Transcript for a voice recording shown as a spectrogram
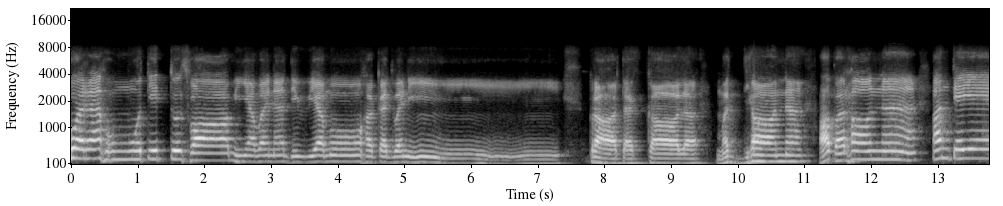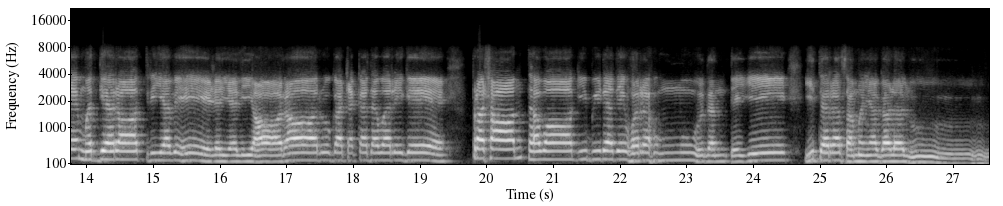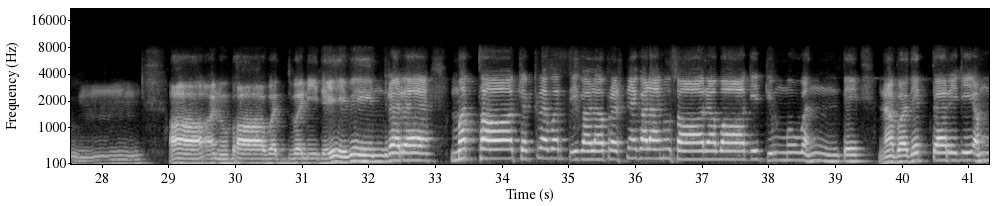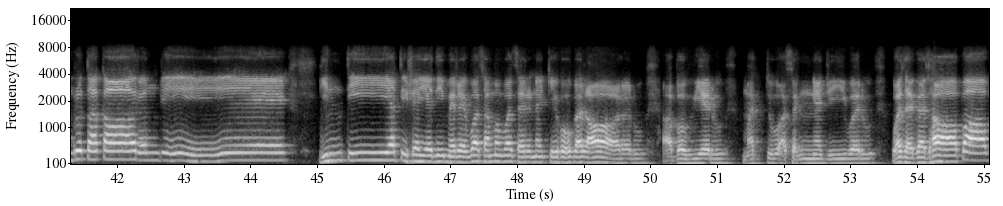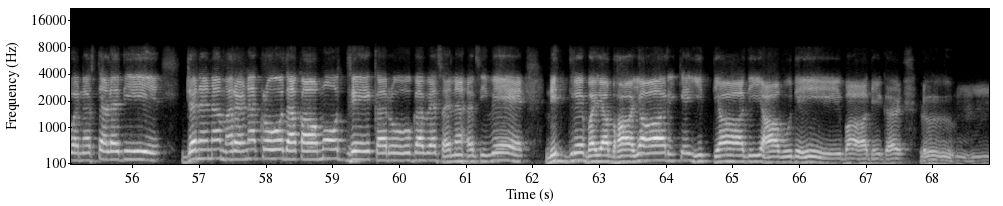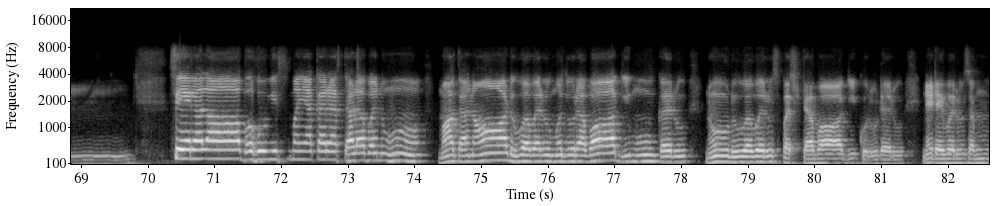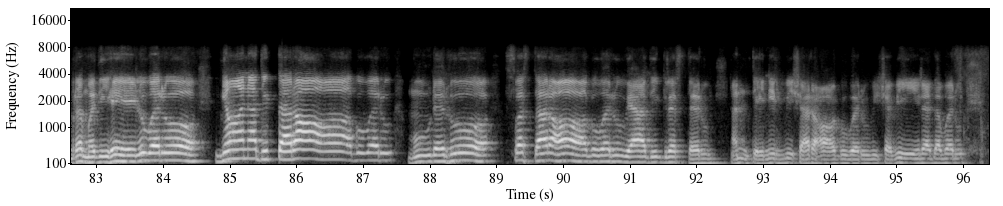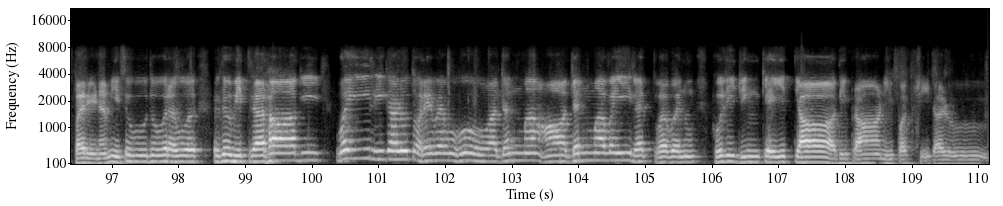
ಹೊರಹುಮ್ಮುತ್ತಿತ್ತು ಸ್ವಾಮಿಯವನ ದಿವ್ಯ ಮೋಹಕ ಧ್ವನಿ ಪ್ರಾತಃ ಕಾಲ ಮಧ್ಯಾಹ್ನ ಅಪರಾಹ್ನ, ಅಂತೆಯೇ ಮಧ್ಯರಾತ್ರಿಯ ವೇಳೆಯಲ್ಲಿ ಆರಾರು ಘಟಕದವರೆಗೆ ಪ್ರಶಾಂತವಾಗಿ ಬಿಡದೆ ಹೊರಹೊಮ್ಮುವುದಂತೆಯೇ ಇತರ ಸಮಯಗಳಲ್ಲೂ ಆ ಅನುಭಾವಧ್ವನಿ ದೇವೇಂದ್ರರ ಮತ್ತ ಚಕ್ರವರ್ತಿಗಳ ಪ್ರಶ್ನೆಗಳನುಸಾರವಾಗಿ ಚಿಮ್ಮುವಂತೆ ನಬದೆತ್ತರಿಗೆ ಅಮೃತ ಕಾರಂಜಿ ಇಂತೀ ಅತಿಶಯದಿ ಮೆರವ ಸಮವಸರಣಕ್ಕೆ ಹೋಗಲಾರರು, ಅಭವ್ಯರು ಮತ್ತು ಅಸಂಜ್ಞ ಜೀವರು. ವದಗಧಾ ಪಾವನ ಸ್ಥಳದಿ ಜನನ ಮರಣ ಕ್ರೋಧ ಕಾಮೋದ್ರೇಕ ರೋಗ ವ್ಯಸನ ಹಸಿವೆ. ನಿದ್ರೆ ಭಯ ಭಾಯಾರಿಕೆ ಇತ್ಯಾದಿ ಯಾವುದೇ ಬಾಧೆಗಳು. ಸೇರಲಾ ಬಹು ವಿಸ್ಮಯಕರ ಸ್ಥಳವನು. ಮಾತನಾಡುವವರು ಮಧುರವಾಗಿ ಮೂಕರು, ನೋಡುವವರು ಸ್ಪಷ್ಟವಾಗಿ ಕುರುಡರು. ನಡೆವರು ಸಂಭ್ರಮದಿ ಹೇಳುವರು, ಜ್ಞಾನದಿತ್ತರಾಗುವರು. ಮೂಢರು ಸ್ವಸ್ಥರಾಗುವರು ವ್ಯಾಧಿಗ್ರಸ್ತರು, ಅಂತೆ ನಿರ್ವಿಷರಾಗುವರು ವಿಷವೀರದವರು. ಪರಿಣಮಿಸುವುದೂರವು ಮಿತ್ರರಾಗಿ ವೈರಿಗಳು ತೊರೆವೆವು. ಅಜನ್ಮ, ಆ ಜನ್ಮ ವೈರತ್ವವನು ಹುಲಿ, ಜಿಂಕೆ ಇತ್ಯಾದಿ ಪ್ರಾಣಿ ಪಕ್ಷಿಗಳು.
